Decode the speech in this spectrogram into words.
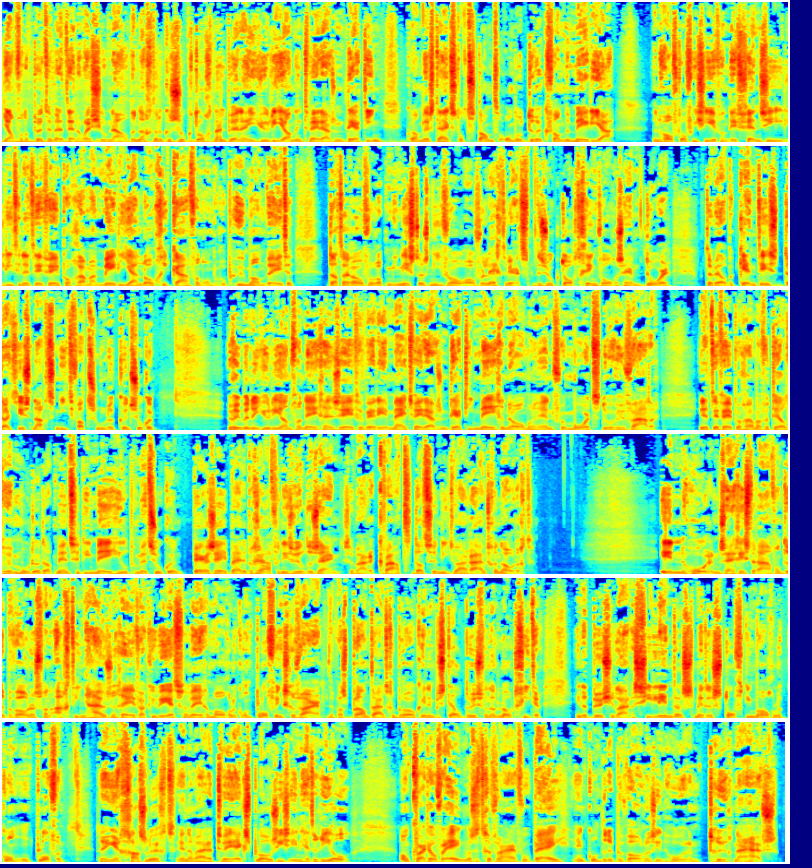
Jan van der Putten met het NOS-journaal. De nachtelijke zoektocht naar Ruben en Julian in 2013 kwam destijds tot stand onder druk van de media. Een hoofdofficier van Defensie liet in het tv-programma Medialogica van Omroep Human weten dat daarover op ministersniveau overlegd werd. De zoektocht ging volgens hem door, terwijl bekend is dat je s'nachts niet fatsoenlijk kunt zoeken. Ruben en Julian van 9 en 7 werden in mei 2013 meegenomen en vermoord door hun vader. In het tv-programma vertelde hun moeder dat mensen die meehielpen met zoeken per se bij de begrafenis wilden zijn. Ze waren kwaad dat ze niet waren uitgenodigd. In Hoorn zijn gisteravond de bewoners van 18 huizen geëvacueerd vanwege mogelijk ontploffingsgevaar. Er was brand uitgebroken in een bestelbus van een loodgieter. In het busje lagen cilinders met een stof die mogelijk kon ontploffen. Er hing een gaslucht en er waren twee explosies in het riool. Om kwart over één was het gevaar voorbij en konden de bewoners in Hoorn terug naar huis.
